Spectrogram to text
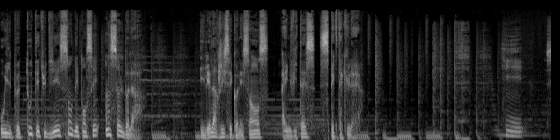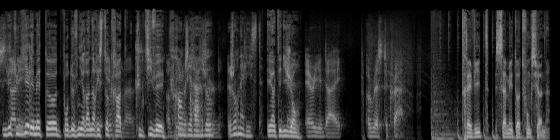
où il peut tout étudier sans dépenser un seul dollar. Il élargit ses connaissances à une vitesse spectaculaire. Il étudiait les méthodes pour devenir un aristocrate cultivé. Franck Girardot, journaliste. Et intelligent. Très vite, sa méthode fonctionne.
